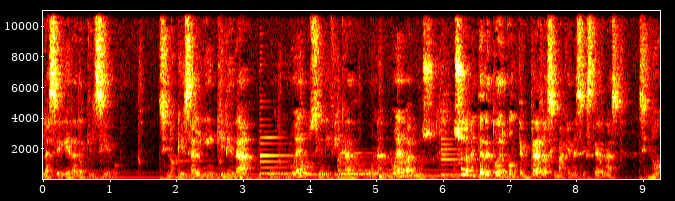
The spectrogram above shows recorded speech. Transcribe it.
la ceguera de aquel ciego, sino que es alguien que le da un nuevo significado, una nueva luz, no solamente de poder contemplar las imágenes externas, sino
